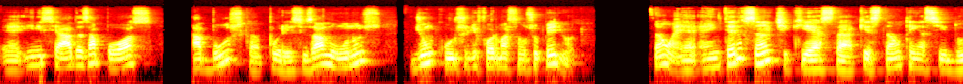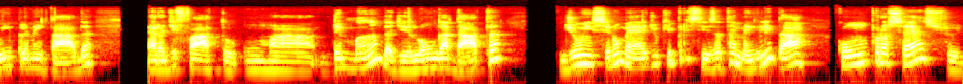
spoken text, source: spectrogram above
é, iniciadas após a busca por esses alunos de um curso de formação superior. Então, é, é interessante que esta questão tenha sido implementada era de fato uma demanda de longa data de um ensino médio que precisa também lidar com um processo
